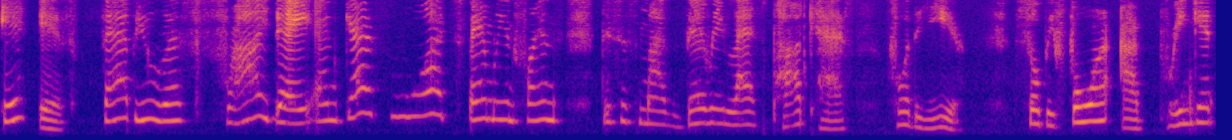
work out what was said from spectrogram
It is Fabulous Friday, and guess what, family and friends? This is my very last podcast for the year. So before I bring it,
